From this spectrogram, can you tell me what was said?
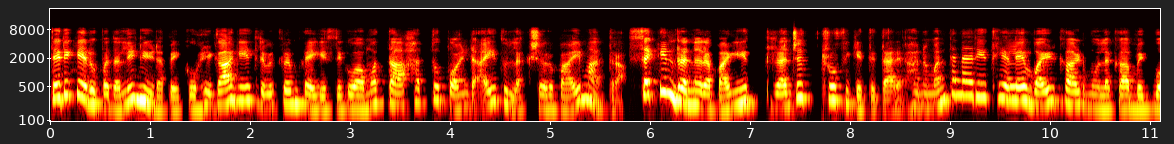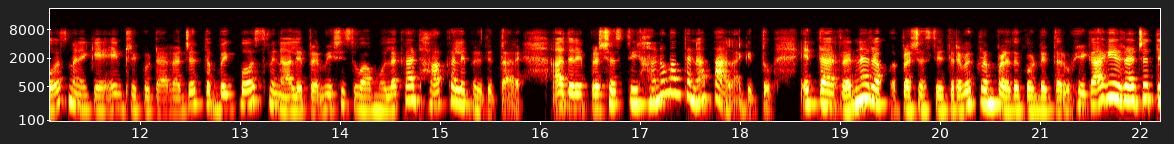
ತೆರಿಗೆ ರೂಪದಲ್ಲಿ ನೀಡಬೇಕು. ಹೀಗಾಗಿ ತ್ರಿವಿಕ್ರಮ್ ಕೈಗೆ ಸಿಗುವ ಮೊತ್ತ ಹತ್ತು ಪಾಯಿಂಟ್ ಐದು ಲಕ್ಷ ರೂಪಾಯಿ ಮಾತ್ರ. ಸೆಕೆಂಡ್ ರನ್ನರ್ ಅಪ್ ಆಗಿ ರಜತ್ ಟ್ರೋಫಿ ಗೆದ್ದಿದ್ದಾರೆ. ಹನುಮಂತನ ರೀತಿಯಲ್ಲೇ ವೈಲ್ಡ್ ಕಾರ್ಡ್ ಮೂಲಕ ಬಿಗ್ ಬಾಸ್ ಮನೆಗೆ ಎಂಟ್ರಿ ಕೊಟ್ಟ ರಜತ್ ಬಿಗ್ ಬಾಸ್ ಫಿನಾಲೆ ಪ್ರವೇಶಿಸುವ ಮೂಲಕ ದಾಖಲೆ ಬರೆದಿದ್ದಾರೆ. ಆದರೆ ಪ್ರಶಸ್ತಿ ಹನುಮಂತನ ಪಾಲಾಗಿತ್ತು. ಇತ್ತ ರನ್ನರ್ ಅಪ್ ಪ್ರಶಸ್ತಿ ತ್ರಿವಿಕ್ರಮ್ ಪಡೆದುಕೊಂಡಿದ್ದರು. ಹೀಗಾಗಿ ರಜತ್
